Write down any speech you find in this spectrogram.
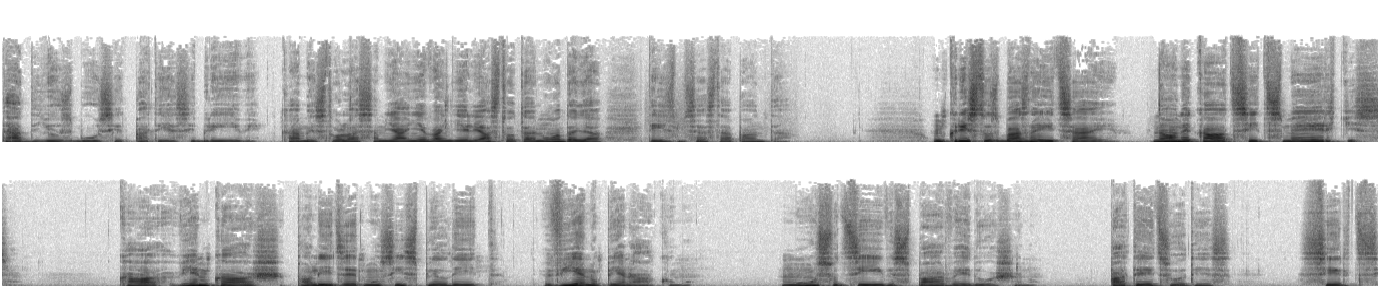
tad jūs būsiet patiesi brīvi, kā mēs to lasām Jāņa evaņģēļa 8. nodaļā, 36. pantā. Un Kristus baznīcai nav nekāds cits mērķis, kā vienkārši palīdzēt mums izpildīt vienu pienākumu - mūsu dzīves pārveidošanu, pateicoties sirds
